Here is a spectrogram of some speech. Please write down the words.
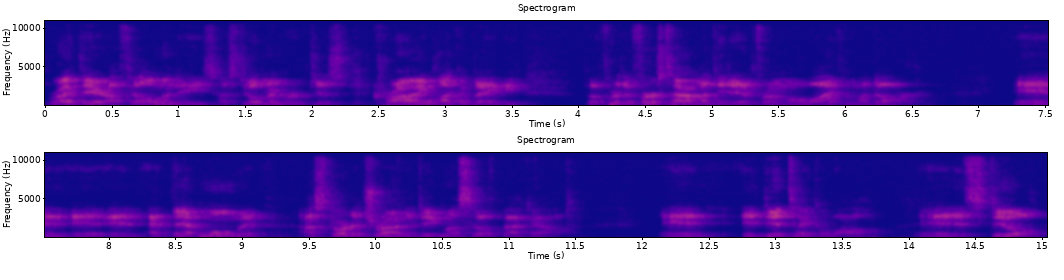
right there, I fell on my knees. I still remember just crying like a baby. But for the first time, I did it in front of my wife and my daughter. And, and, and at that moment, I started trying to dig myself back out. And it did take a while. And it's still,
